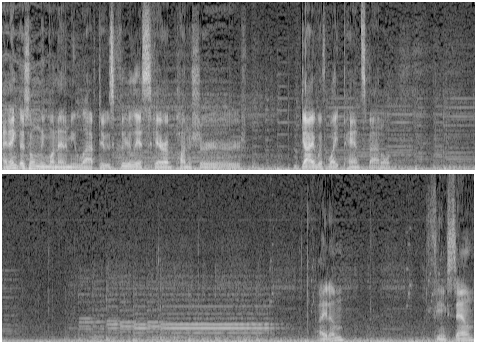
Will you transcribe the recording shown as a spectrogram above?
I think there's only one enemy left. It was clearly a Scarab Punisher guy with white pants battle. Item. Phoenix down.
